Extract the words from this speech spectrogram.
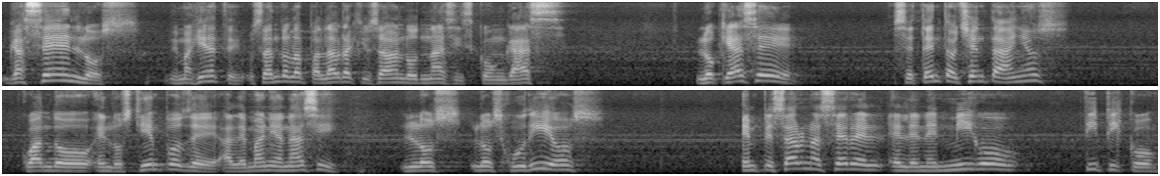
gaséenlos. Imagínate, usando la palabra que usaban los nazis, con gas. Lo que hace 70, 80 años, cuando en los tiempos de Alemania nazi, los, los judíos empezaron a ser el, el enemigo típico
